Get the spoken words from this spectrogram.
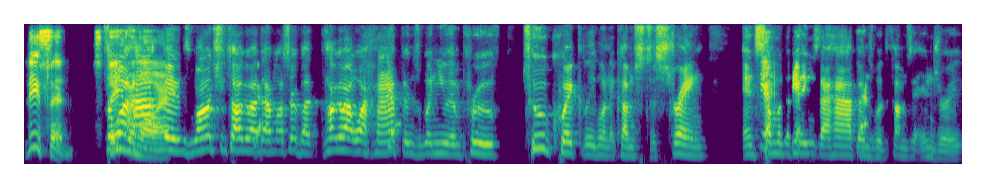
Listen. So what happens? why don't you talk about yeah. that, Mobster? But talk about what happens yeah. when you improve too quickly when it comes to strength and some yeah, of the things that happens when it comes to injury.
